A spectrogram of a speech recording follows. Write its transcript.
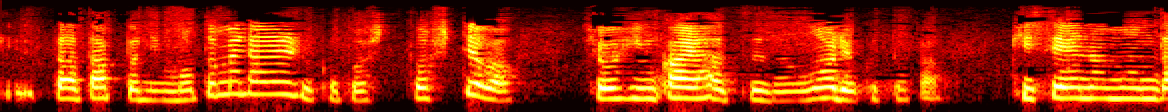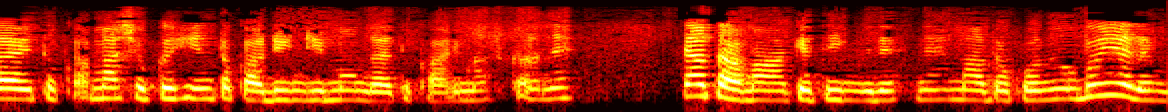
スタートアップに求められることとしては、商品開発の能力とか、規制の問題とか、まあ食品とか倫理問題とかありますからね。で、あとはマーケティングですね。まあどこの分野でも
